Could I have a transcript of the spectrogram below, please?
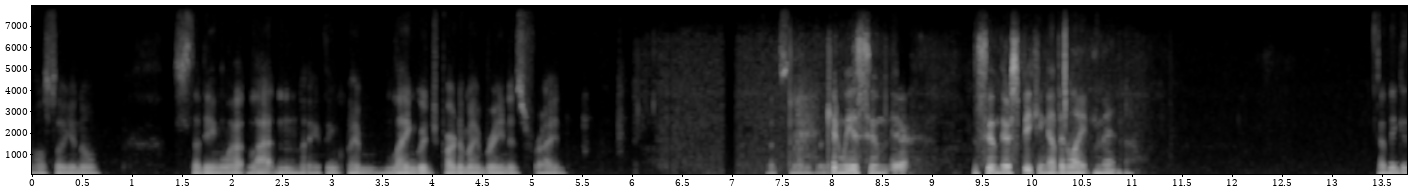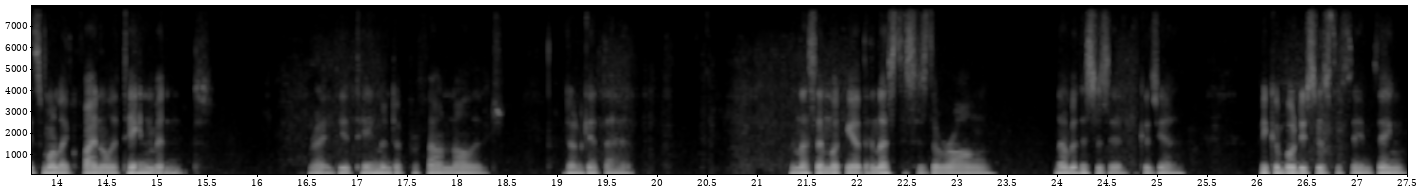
Also, you know, studying Latin, I think my language part of my brain is fried. That's not a very Can we assume they're assume they're speaking of enlightenment? I think it's more like final attainment, right? The attainment of profound knowledge. I don't get that. Unless I'm looking at, unless this is the wrong. No, but this is it, because yeah, Bhikkhu Bodhi says the same thing.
